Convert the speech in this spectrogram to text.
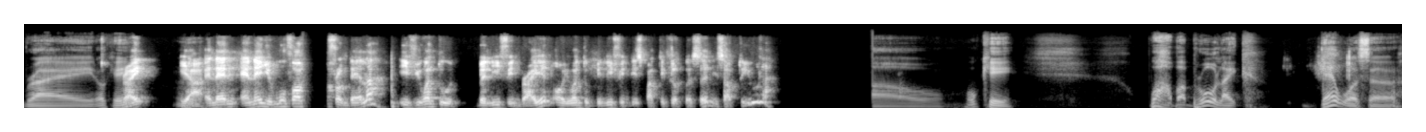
Right. Okay. right yeah Mm. and then and then you move on from there lah. if you want to believe in brian or you want to believe in this particular person it's up to you lah. Oh, okay. Wow, but bro, like that was a.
